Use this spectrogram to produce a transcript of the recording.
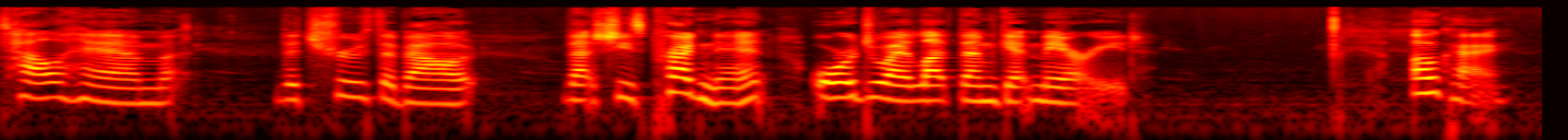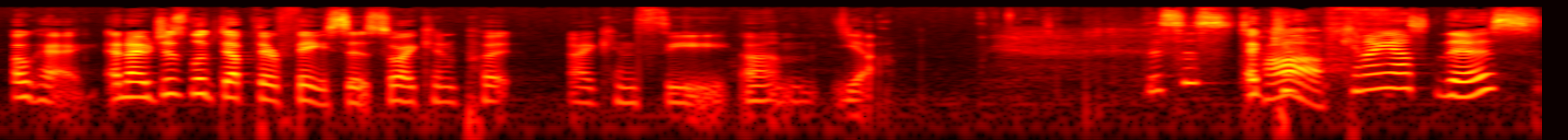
tell him the truth about that she's pregnant, or do I let them get married? Okay. Okay. And I just looked up their faces so I can put I can see um yeah. This is Uh, can- tough. Can, I ask this?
